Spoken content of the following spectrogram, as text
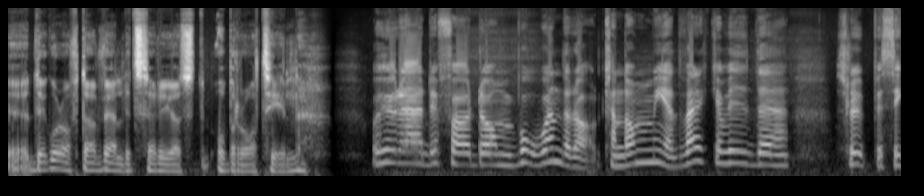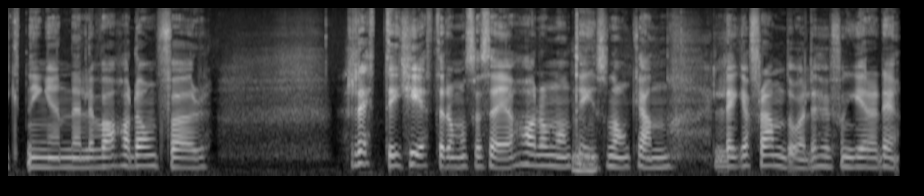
eh, det går ofta väldigt seriöst och bra till. Och hur är det för de boende då? Kan de medverka vid eh, slutbesiktningen eller vad har de för rättigheter om man ska säga? Har de någonting mm. som de kan lägga fram då eller hur fungerar det?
